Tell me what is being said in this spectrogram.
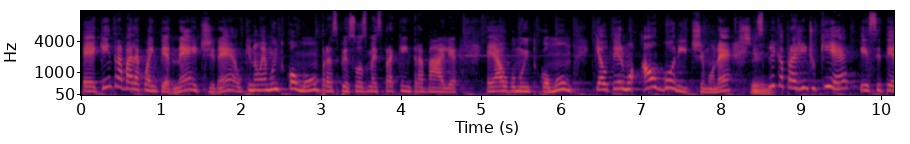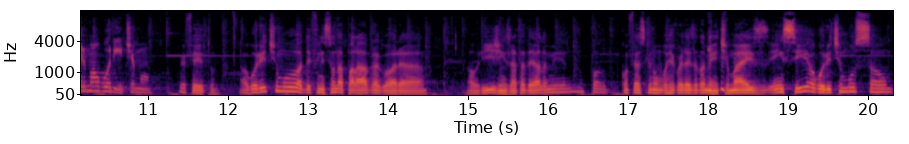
é quem trabalha com a internet, né, o que não é muito comum para as pessoas, mas para quem trabalha é algo muito comum, que é o termo algoritmo, né? Sim. Explica pra gente o que é esse termo algoritmo. Perfeito. Algoritmo, a definição da palavra agora, a origem exata dela, me, não, confesso que não vou recordar exatamente, mas em si, algoritmos são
